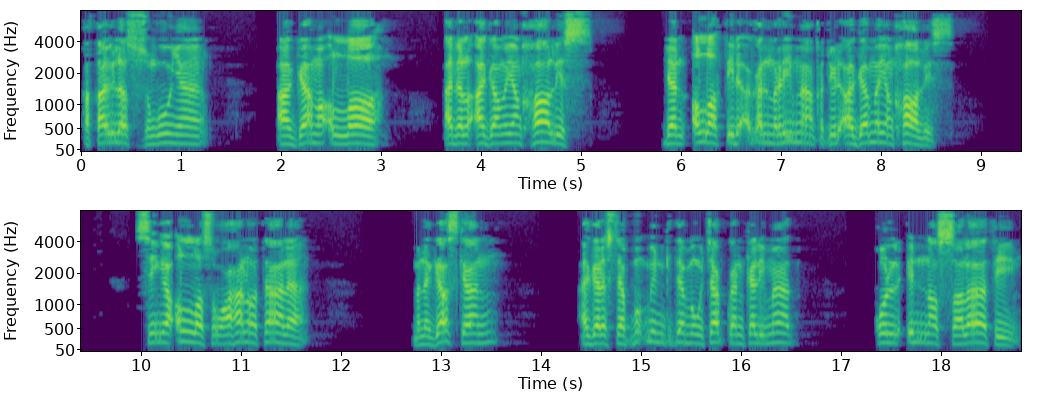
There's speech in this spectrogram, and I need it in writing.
Ketahuilah sesungguhnya agama Allah adalah agama yang khalis dan Allah tidak akan menerima kecuali agama yang khalis. Sehingga Allah Subhanahu wa taala menegaskan agar setiap mukmin kita mengucapkan kalimat Qul inna salati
